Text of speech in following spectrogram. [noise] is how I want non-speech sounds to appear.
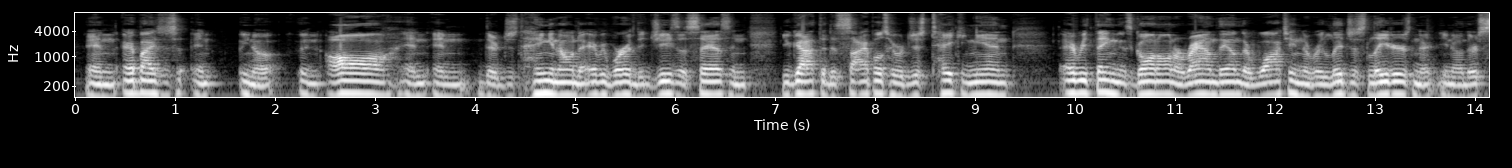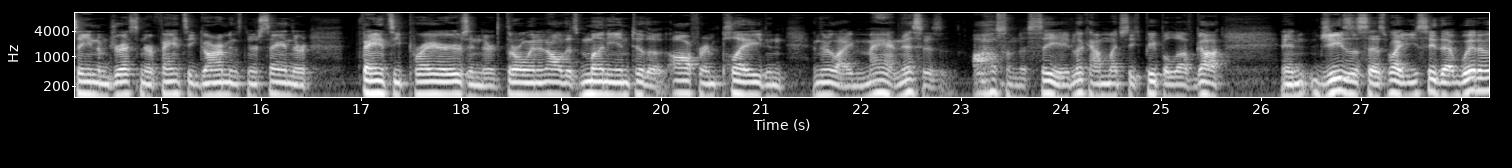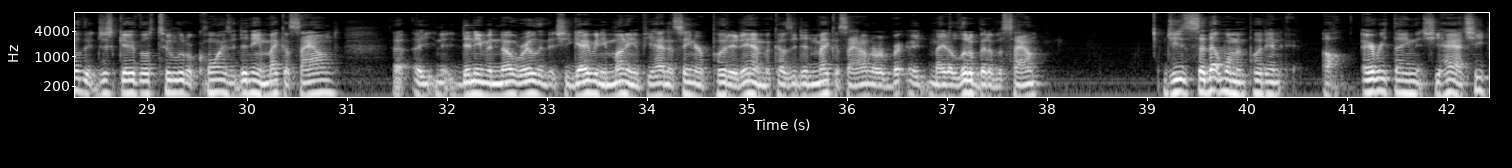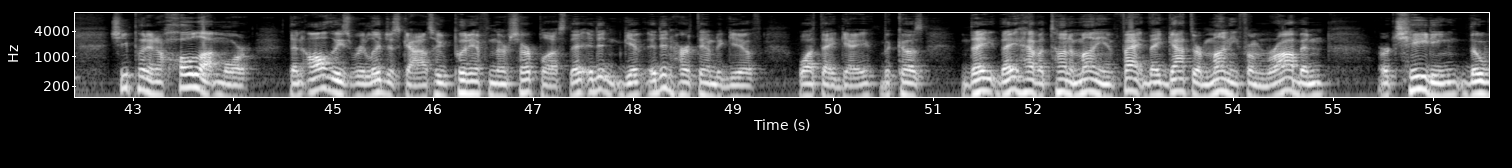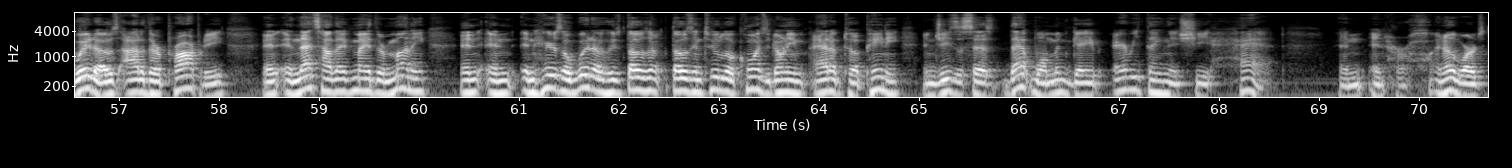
and everybody's in you know in awe and and they're just hanging on to every word that Jesus says and you got the disciples who are just taking in everything that's going on around them they're watching the religious leaders and they're you know they're seeing them dressed in their fancy garments and they're saying they're fancy prayers and they're throwing in all this money into the offering plate and, and they're like, man, this is awesome to see. Look how much these people love God. And Jesus says, wait, you see that widow that just gave those two little coins that didn't even make a sound? Uh, uh didn't even know really that she gave any money if you hadn't seen her put it in because it didn't make a sound or it made a little bit of a sound. Jesus said that woman put in uh, everything that she had. She she put in a whole lot more than all these religious guys who put in from their surplus. They, it didn't give it didn't hurt them to give what they gave because they they have a ton of money. In fact, they got their money from robbing or cheating the widows out of their property, and, and that's how they've made their money. And and and here's a widow who throws throws in two little coins that don't even add up to a penny. And Jesus says that woman gave everything that she had, and in her in other words,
